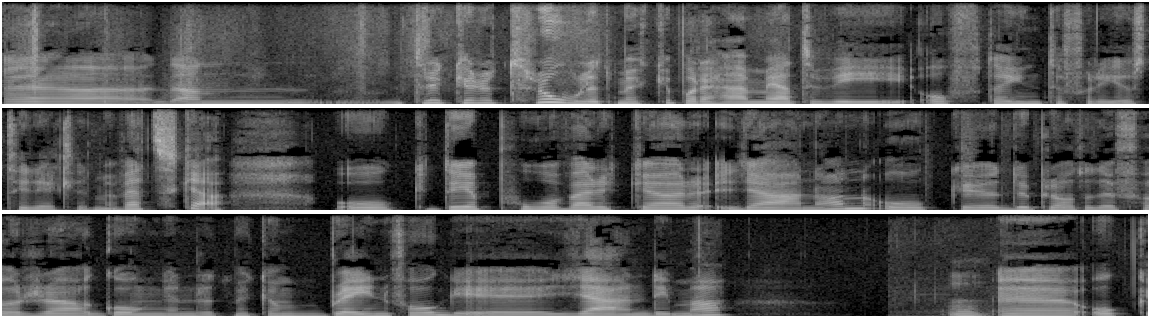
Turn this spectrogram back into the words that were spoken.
Eh, den trycker otroligt mycket på det här med att vi ofta inte får i oss tillräckligt med vätska. Och det påverkar hjärnan och eh, du pratade förra gången rätt mycket om brain fog, eh, hjärndimma. Mm. Eh, och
